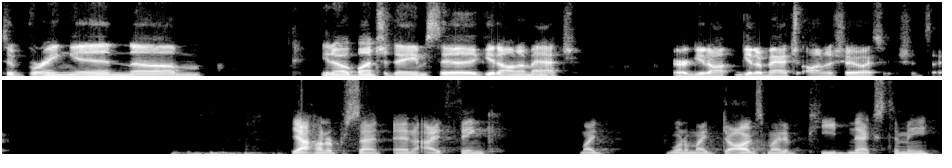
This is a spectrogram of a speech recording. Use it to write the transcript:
to bring in um, you know a bunch of names to get on a match or get on get a match on a show. I should say. Yeah, hundred percent. And I think my one of my dogs might have peed next to me,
